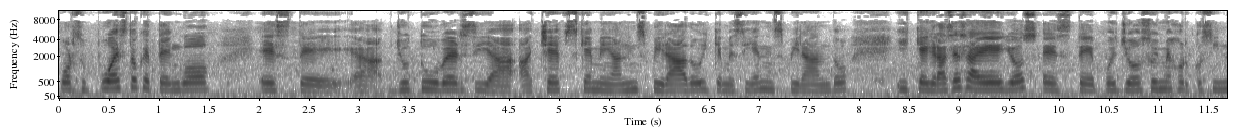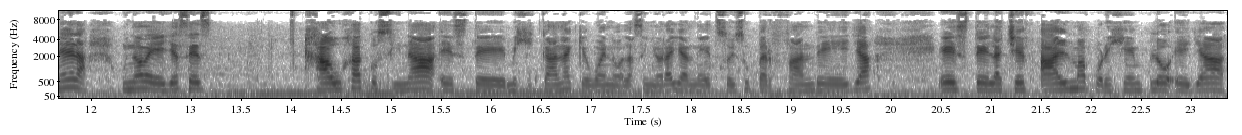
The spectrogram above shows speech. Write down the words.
Por supuesto que tengo este, a youtubers y a, a, chefs que me han inspirado y que me siguen inspirando y que gracias a ellos este, pues yo soy mejor cocinera. Una de ellas es Jauja, cocina este, mexicana, que bueno, la señora Janet, soy súper fan de ella. Este, la chef Alma, por ejemplo, ella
